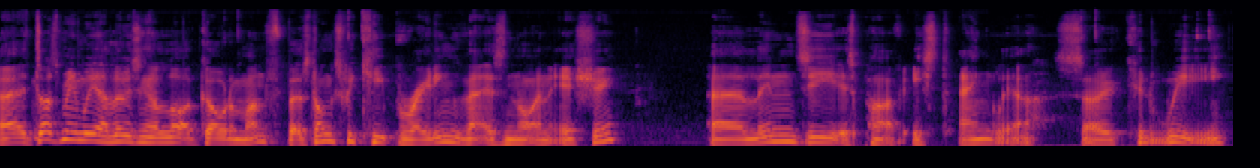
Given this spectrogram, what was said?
Uh, it does mean we are losing a lot of gold a month, but as long as we keep raiding, that is not an issue. Uh, Lindsay is part of East Anglia, so could we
